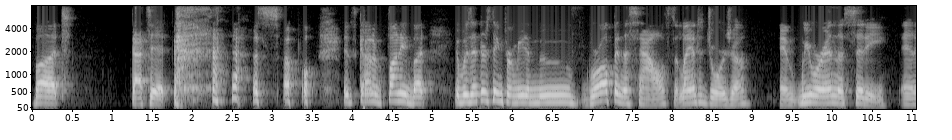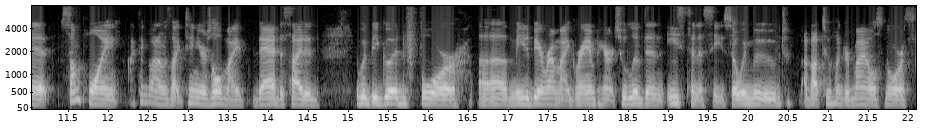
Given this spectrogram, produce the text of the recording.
but that's it. so it's kind of funny, but it was interesting for me to move, grow up in the South, Atlanta, Georgia, and we were in the city. And at some point, I think when I was like 10 years old, my dad decided it would be good for uh, me to be around my grandparents who lived in East Tennessee. So we moved about 200 miles north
